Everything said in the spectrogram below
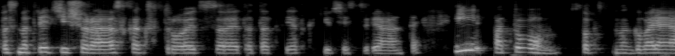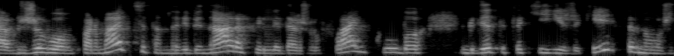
посмотреть еще раз, как строится этот ответ, какие у тебя есть варианты. И потом, собственно говоря, в живом формате, там, на вебинарах или даже офлайн клубах где ты такие же кейсы, но уже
